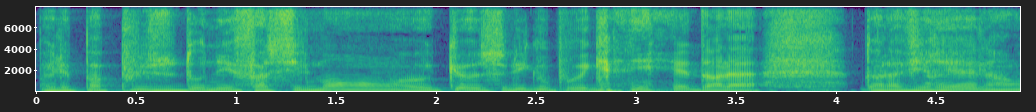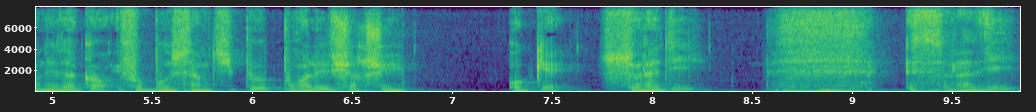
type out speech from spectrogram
bah, il n'est pas plus donné facilement euh, que celui que vous pouvez gagner dans la, vie réelle. Hein, on est d'accord Il faut bosser un petit peu pour aller le chercher. Ok, cela dit, cela dit,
